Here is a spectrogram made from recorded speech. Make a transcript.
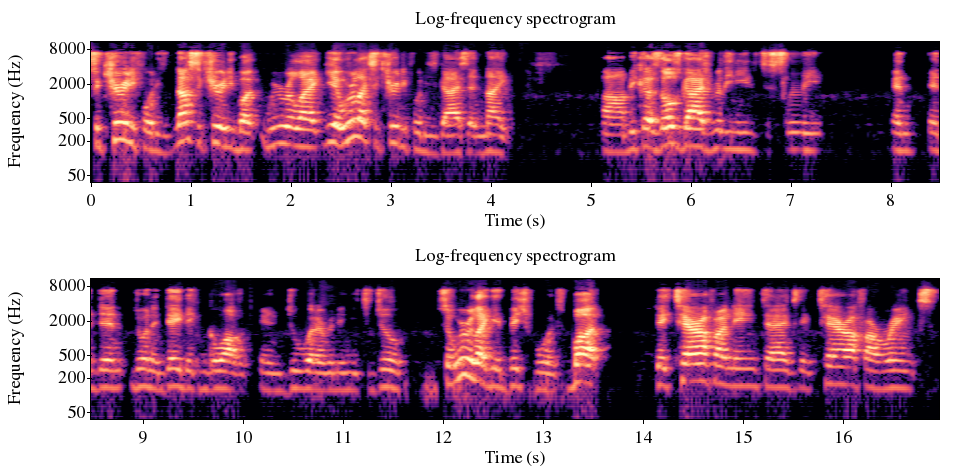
security for these not security, but we were like yeah, we were like security for these guys at night uh, because those guys really needed to sleep and and then during the day they can go out and do whatever they need to do. So we were like the bitch boys, but they tear off our name tags, they tear off our ranks.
